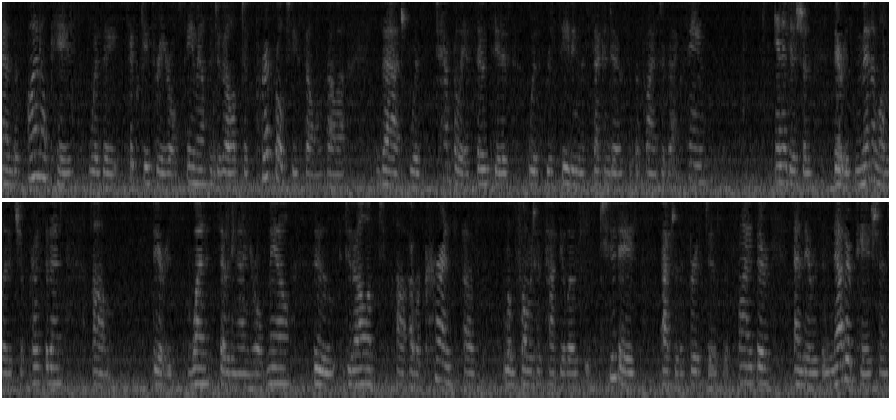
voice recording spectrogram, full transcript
and the final case was a 63 year old female who developed a peripheral T cell lymphoma that was temporally associated with receiving the second dose of the Pfizer vaccine. In addition, there is minimal literature precedent. Um, there is one 79 year old male who developed uh, a recurrence of lymphomatoid papulosis two days after the first dose of Pfizer, and there was another patient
